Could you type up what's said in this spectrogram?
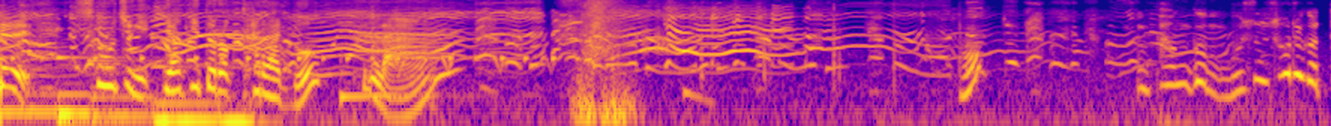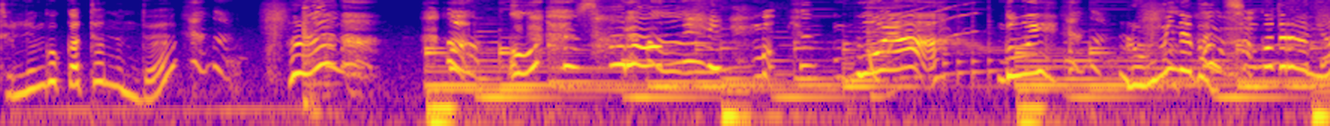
꽃을 소중히 여기도록 하라고, 플랑. 방금 무슨 소리가 들린 것 같았는데? 어? 사랑. 뭐 뭐야? 너희 로미네 반 친구들 아니야?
